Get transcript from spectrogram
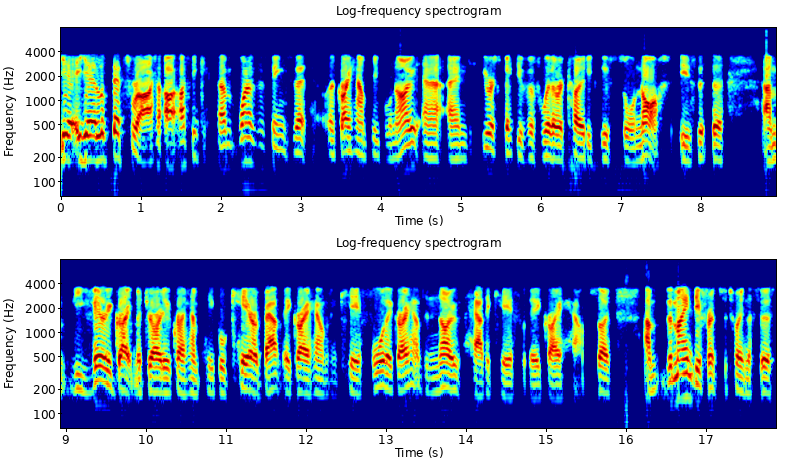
Yeah, yeah. Look, that's right. I, I think um, one of the things that greyhound people know, uh, and irrespective of whether a code exists or not, is that the um, the very great majority of greyhound people care about their greyhounds and care for their greyhounds and know how to care for their greyhounds. So, um, the main difference between the first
